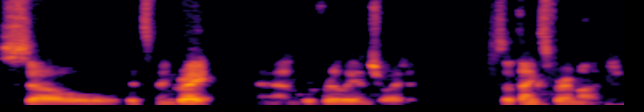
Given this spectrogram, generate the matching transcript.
So it's been great and we've really enjoyed it. So thanks very much.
